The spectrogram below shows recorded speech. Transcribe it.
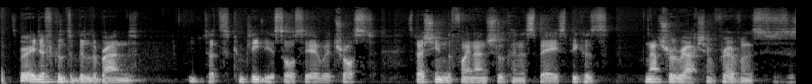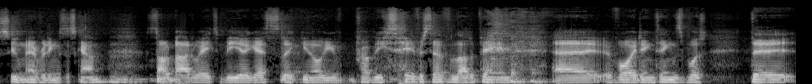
it's very difficult to build a brand that's completely associated with trust especially in the financial kind of space because natural reaction for everyone is to just assume everything's a scam. It's not a bad way to be I guess. Like you know you probably save yourself a lot of pain uh, avoiding things but the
